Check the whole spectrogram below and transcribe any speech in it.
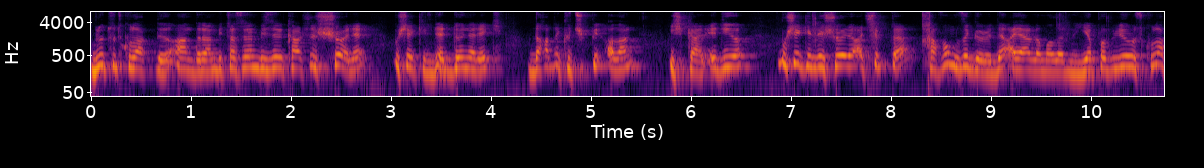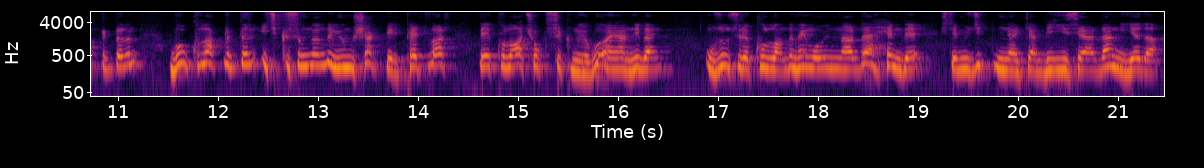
Bluetooth kulaklığı andıran bir tasarım bizleri karşı şöyle bu şekilde dönerek daha da küçük bir alan işgal ediyor. Bu şekilde şöyle açıp da kafamıza göre de ayarlamalarını yapabiliyoruz kulaklıkların. Bu kulaklıkların iç kısımlarında yumuşak bir pet var ve kulağı çok sıkmıyor. Bu önemli. Ben uzun süre kullandım hem oyunlarda hem de işte müzik dinlerken bilgisayardan ya da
